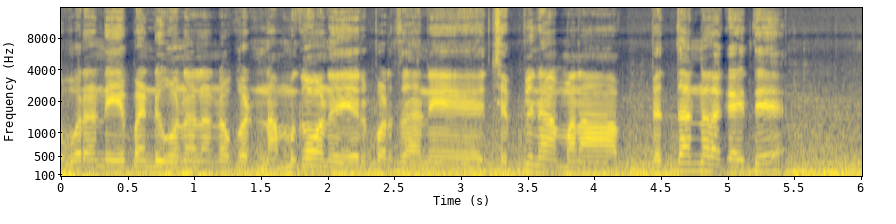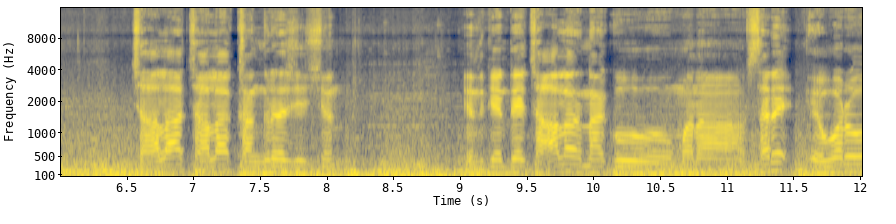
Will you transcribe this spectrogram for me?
ఎవరన్నా ఏ బండి కొనాలన్న ఒక నమ్మకం అనేది ఏర్పడుతుందని చెప్పిన మన పెద్దన్నలకైతే చాలా చాలా కంగ్రాచులేషన్ ఎందుకంటే చాలా నాకు మన సరే ఎవరో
